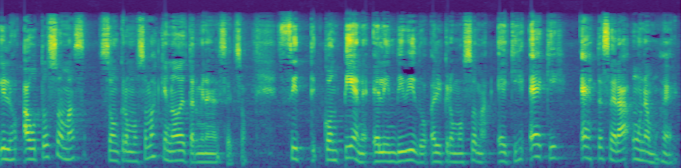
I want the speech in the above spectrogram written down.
y los autosomas son cromosomas que no determinan el sexo. Si contiene el individuo el cromosoma XX, este será una mujer.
